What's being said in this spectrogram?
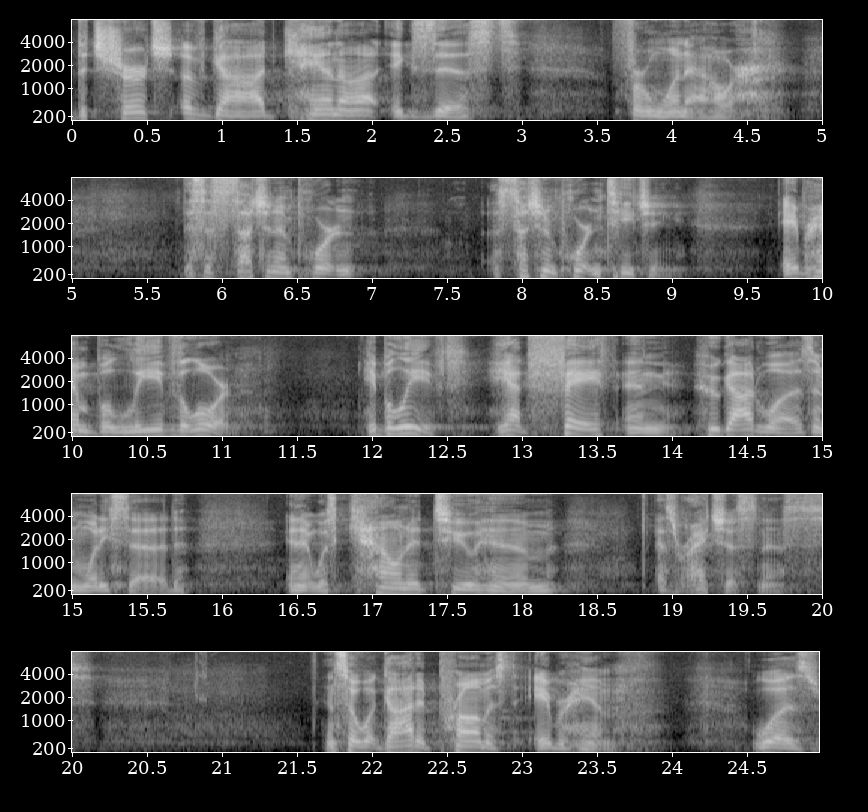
the church of God cannot exist for one hour. This is such an important, such an important teaching. Abraham believed the Lord. He believed. He had faith in who God was and what he said, and it was counted to him as righteousness. And so, what God had promised Abraham was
